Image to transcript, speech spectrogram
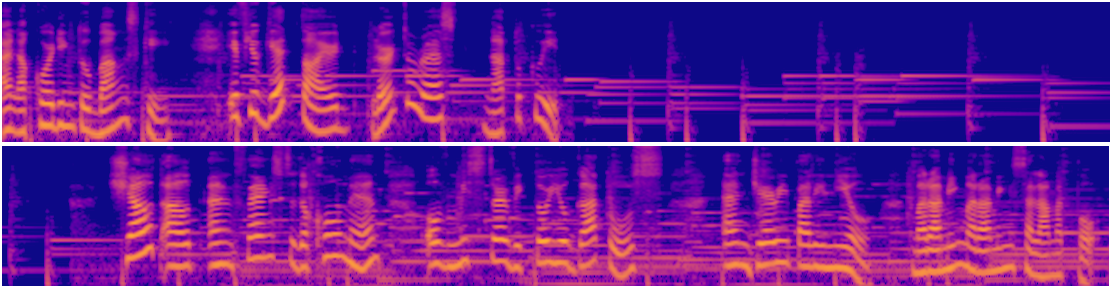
And according to Bangsky, if you get tired, learn to rest, not to quit. Shout out and thanks to the comment of Mr. Victorio Gatos and Jerry Parinio. Maraming maraming salamat po.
